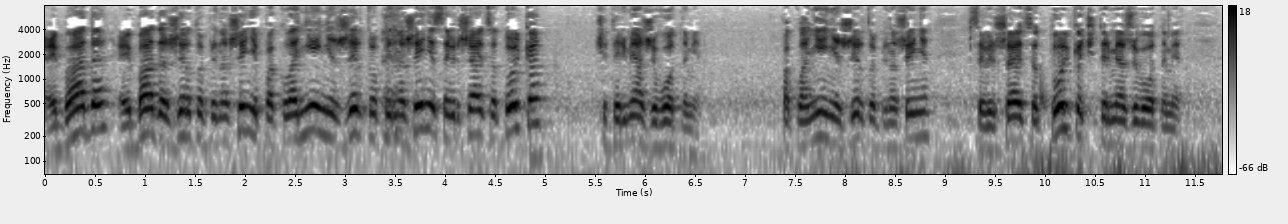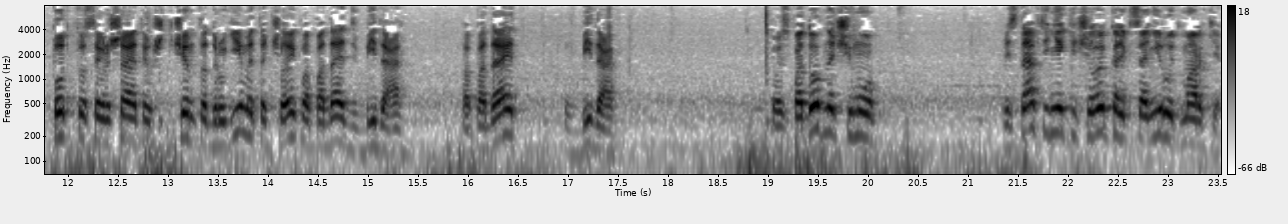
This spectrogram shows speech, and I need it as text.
Айбада, айбада, жертвоприношение, поклонение, жертвоприношение совершается только четырьмя животными. Поклонение, жертвоприношение совершается только четырьмя животными. Тот, кто совершает их чем-то другим, этот человек попадает в бида. Попадает в бида. То есть подобно чему? Представьте, некий человек коллекционирует марки.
